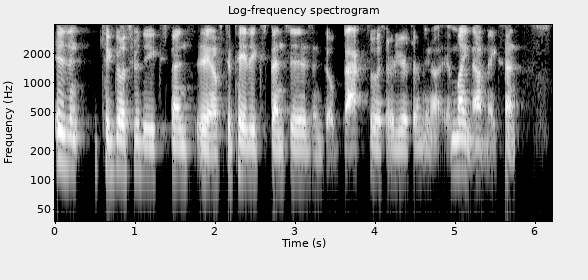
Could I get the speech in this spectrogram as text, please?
isn't to go through the expense, you know, to pay the expenses and go back to a 30 year term, you know, it might not make sense.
